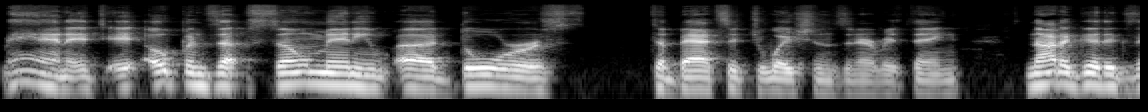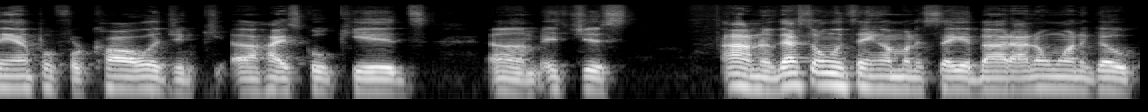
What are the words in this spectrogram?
man, it it opens up so many uh, doors to bad situations and everything. It's not a good example for college and uh, high school kids. Um, it's just I don't know. That's the only thing I'm going to say about it. I don't want to go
